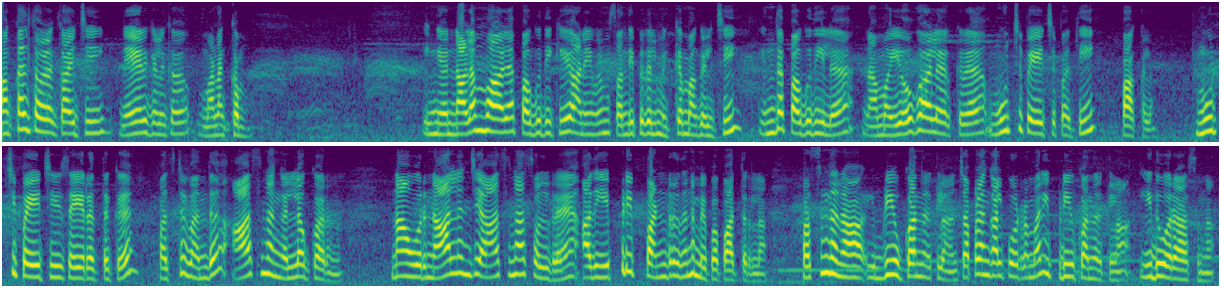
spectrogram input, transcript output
மக்கள் தொலைக்காட்சி நேயர்களுக்கு வணக்கம். இங்கே நலம் வாழ பகுதிக்கு அனைவரும் சந்திப்பதில் மிக்க மகிழ்ச்சி. இந்த பகுதியில் நம்ம யோகாவில் இருக்கிற மூச்சு பயிற்சி பற்றி பார்க்கலாம். மூச்சு பயிற்சி செய்கிறதுக்கு ஃபஸ்ட்டு வந்து ஆசனங்களில் உட்காரணும். நான் ஒரு நாலஞ்சு ஆசனா சொல்கிறேன் அது எப்படி பண்ணுறதுன்னு நம்ம இப்போ பார்த்துடலாம் ஃபஸ்ட்டு நான் இப்படி உட்காந்துருக்கலாம் சப்பளங்கால் போடுற மாதிரி இப்படி உட்காந்துருக்கலாம் இது ஒரு ஆசனம்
